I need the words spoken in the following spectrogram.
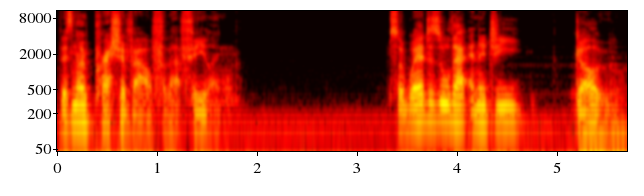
there's no pressure valve for that feeling. So, where does all that energy go?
